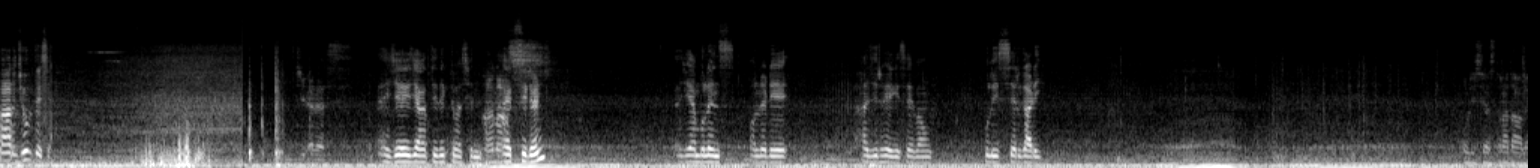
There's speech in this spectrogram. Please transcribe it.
তার ঝুলতেছে এই যে এই জায়গাতে দেখতে পাচ্ছেন অ্যাক্সিডেন্ট এই যে অ্যাম্বুলেন্স অলরেডি হাজির হয়ে গেছে এবং পুলিশের গাড়ি। Polizia stradale.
